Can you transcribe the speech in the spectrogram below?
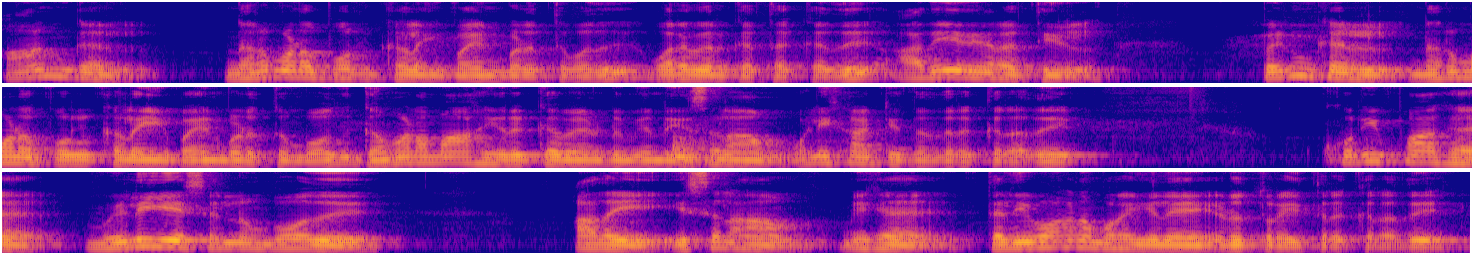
ஆண்கள் நறுமணப் பொருட்களை பயன்படுத்துவது வரவேற்கத்தக்கது. அதே நேரத்தில் பெண்கள் நறுமணப் பொருட்களை பயன்படுத்தும் போது கவனமாக இருக்க வேண்டும் என்று இஸ்லாம் வழிகாட்டி தந்திருக்கிறது. குறிப்பாக வெளியே செல்லும்போது அதை இஸ்லாம் மிக தெளிவான முறையிலே எடுத்துரைத்திருக்கிறது.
